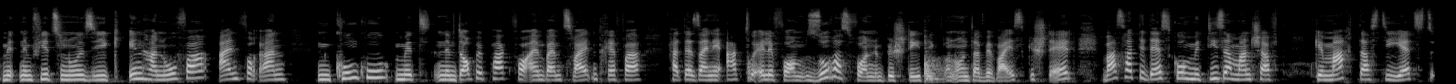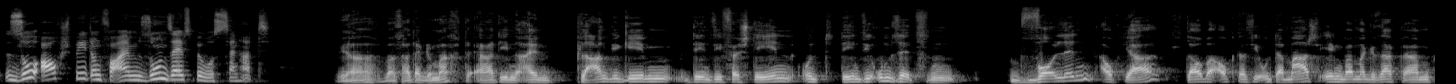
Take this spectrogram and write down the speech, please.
mit einem 4 zu 0 Sieg in Hannover. Allen voran ein Kunku mit einem Doppelpack. Vor allem beim zweiten Treffer hat er seine aktuelle Form sowas von bestätigt und unter Beweis gestellt. Was hat Tedesco mit dieser Mannschaft gemacht, dass die jetzt so aufspielt und vor allem so ein Selbstbewusstsein hat? Ja, was hat er gemacht? Er hat ihnen einen Plan gegeben, den sie verstehen und den sie umsetzen wollen, auch ja. Ich glaube auch, dass sie unter Marsch irgendwann mal gesagt haben,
